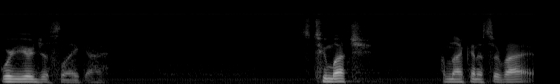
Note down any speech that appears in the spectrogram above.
Where you're just like, ah, it's too much. I'm not going to survive.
